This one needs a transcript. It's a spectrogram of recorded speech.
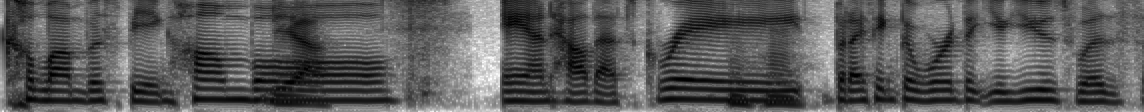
Columbus being humble and how that's great, Mm-hmm. but I think the word that you used was,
